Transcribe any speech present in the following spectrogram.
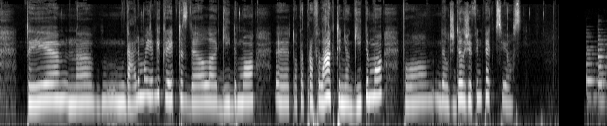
tai na, galima irgi kreiptis dėl gydimo, e, tokio profilaktinio gydimo po, dėl, dėl živ infekcijos. thank you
